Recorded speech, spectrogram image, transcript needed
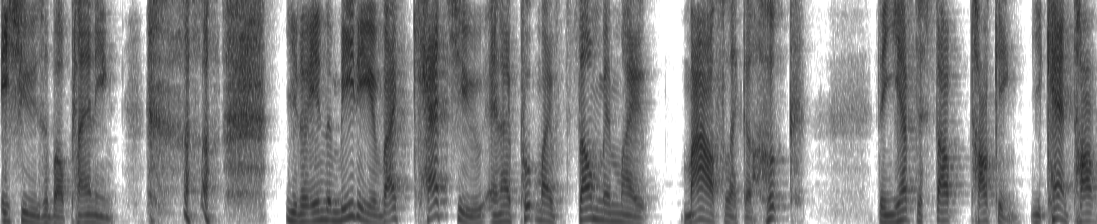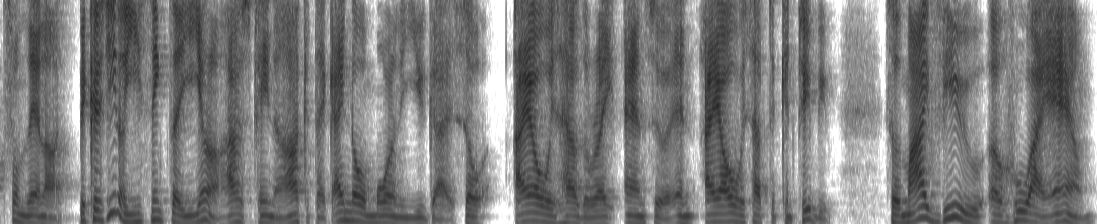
issues about planning. you know, in the meeting, if I catch you and I put my thumb in my mouth like a hook, then you have to stop talking. You can't talk from then on because, you know, you think that, you know, I was trained an architect. I know more than you guys. So I always have the right answer and I always have to contribute. So my view of who I am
